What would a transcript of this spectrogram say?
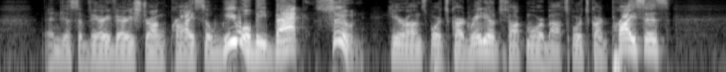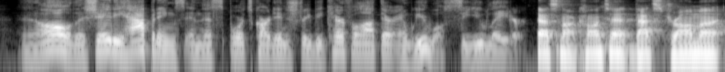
and just a very, very strong price. So we will be back soon here on Sports Card Radio to talk more about sports card prices and all the shady happenings in this sports card industry. Be careful out there, and we will see you later. That's not content, that's drama.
